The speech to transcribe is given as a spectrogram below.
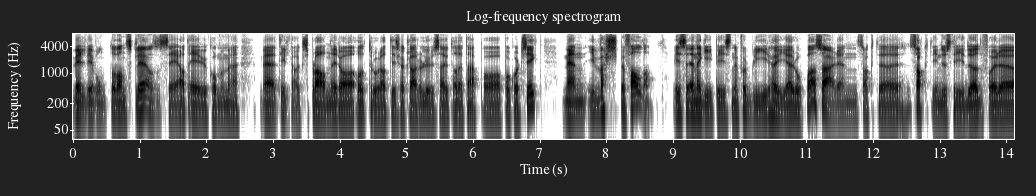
veldig vondt og vanskelig. Og så ser jeg at EU kommer med, med tiltaksplaner og, og, tror at de skal klare å lure seg ut av dette på, på kort sikt. Men i verste fall, da, hvis energiprisene forblir høye i Europa, så er det en sakte, sakte industridød for eh,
